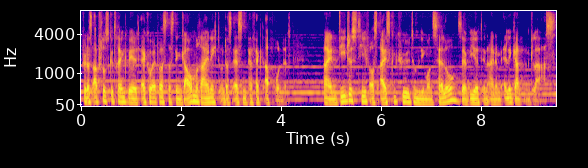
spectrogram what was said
Für das Abschlussgetränk wählt Echo etwas, das den Gaumen reinigt und das Essen perfekt abrundet. Ein Digestiv aus eisgekühltem Limoncello, serviert in einem eleganten Glas.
